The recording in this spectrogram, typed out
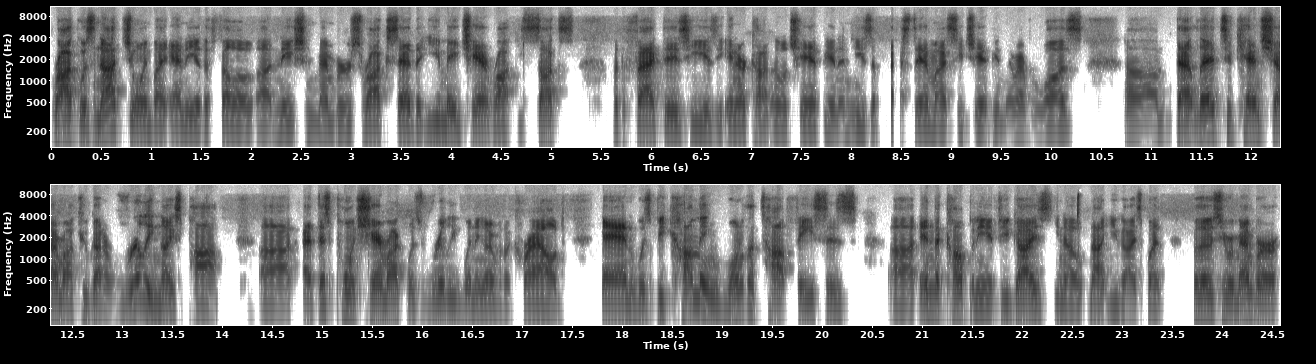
Rock was not joined by any of the fellow uh, Nation members. Rock said that you may chant Rocky sucks, but the fact is he is the Intercontinental Champion and he's the best MIC champion there ever was. Um, that led to Ken Shamrock, who got a really nice pop. Uh, at this point, Shamrock was really winning over the crowd and was becoming one of the top faces uh, in the company. If you guys, you know, not you guys, but for those who remember,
